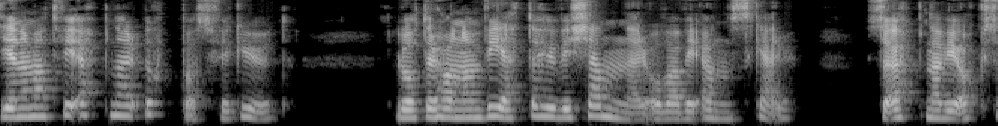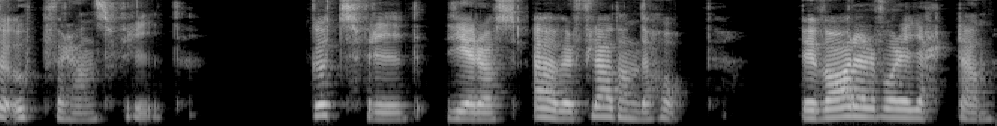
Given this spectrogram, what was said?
Genom att vi öppnar upp oss för Gud, låter honom veta hur vi känner och vad vi önskar, så öppnar vi också upp för hans frid. Guds frid ger oss överflödande hopp, bevarar våra hjärtan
